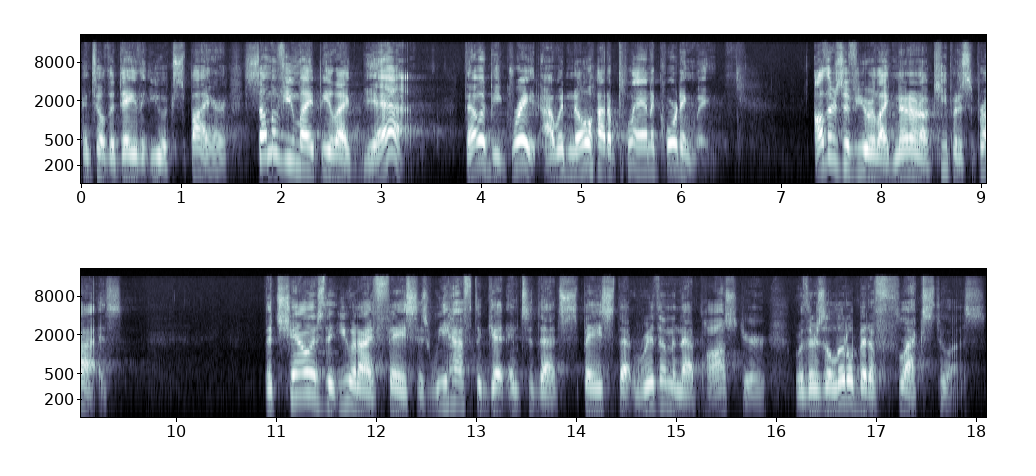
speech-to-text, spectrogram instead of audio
until the day that you expire? Some of you might be like, yeah, that would be great. I would know how to plan accordingly. Others of you are like, no, no, no, keep it a surprise. The challenge that you and I face is we have to get into that space, that rhythm, and that posture where there's a little bit of flex to us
